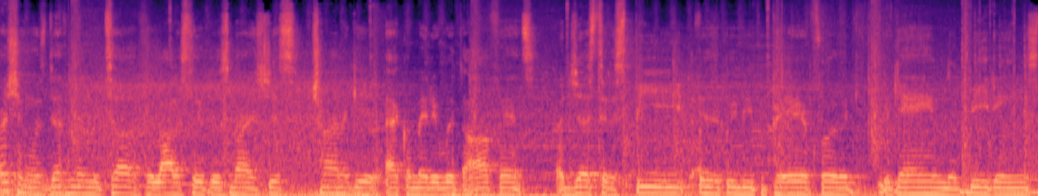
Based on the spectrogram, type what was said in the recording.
Progression was definitely tough. A lot of sleepless nights, just trying to get acclimated with the offense, adjust to the speed, physically be prepared for the, the game, the beatings.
